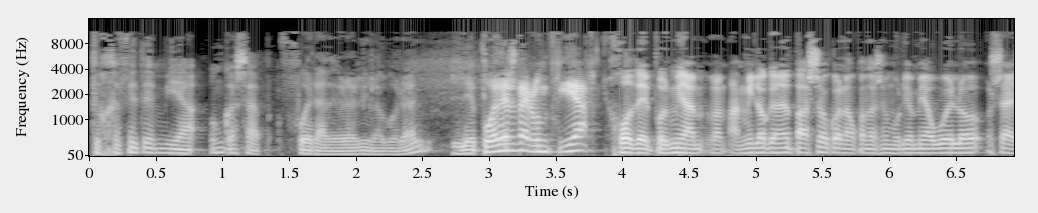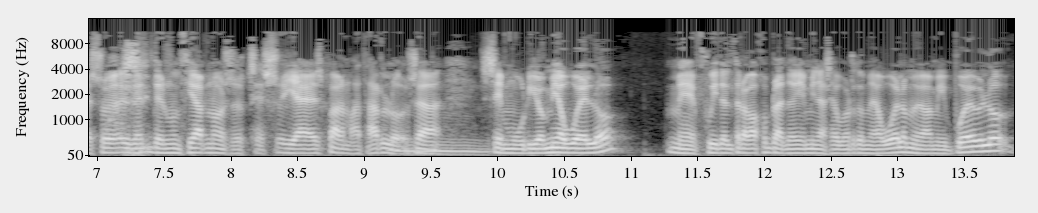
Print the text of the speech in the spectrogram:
tu jefe te envía un WhatsApp fuera de horario laboral, le puedes denunciar. Joder, pues mira, a mí lo que me pasó cuando se murió mi abuelo, o sea, eso Ah, de denunciar no, eso, ya es para matarlo. O sea, Mm. se murió mi abuelo, me fui del trabajo en plan, oye, mira, se ha muerto mi abuelo, me va a mi pueblo.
